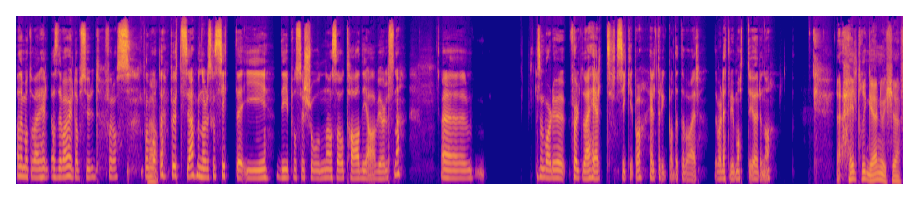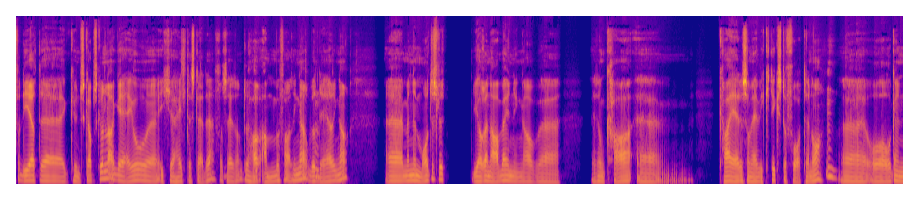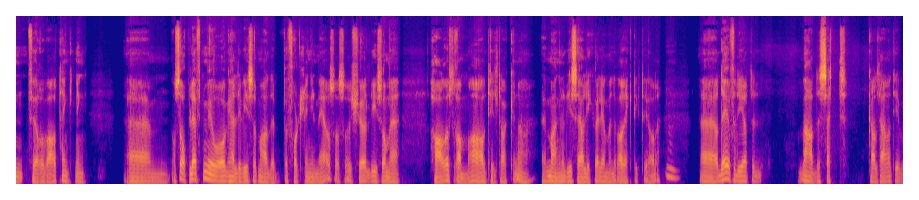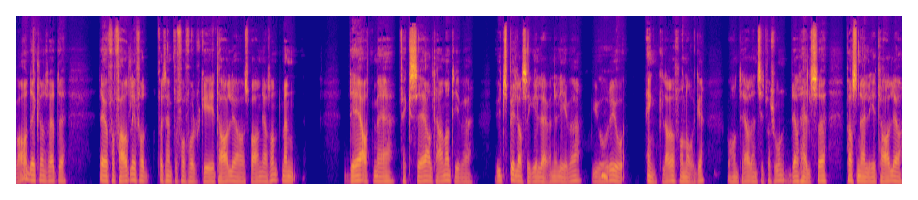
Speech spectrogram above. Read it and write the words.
Ja, det måtte være helt Altså, det var jo helt absurd for oss, på en Ja. måte, på utsida, men når du skal sitte i de posisjonene, altså, og ta de avgjørelsene eh, Liksom, var du Følte du deg helt sikker på, helt trygg på at dette var Det var dette vi måtte gjøre nå? Nei, Helt trygg er en jo ikke, fordi at eh, kunnskapsgrunnlaget er jo eh, ikke helt til stede, for å si det sånn. Du har anbefalinger, vurderinger, eh, men en må til slutt gjøre en avveining av eh, liksom hva eh, hva er det som er viktigst å få til nå, Mm. eh, og òg en føre-var-tenkning. Um, og så opplevde vi jo òg heldigvis at vi hadde befolkningen med oss, altså selv de som er hardest ramma av tiltakene. Eh, Mange av de sier likevel ja, men det var riktig å gjøre det. Mm. Eh, og det er jo fordi at det, vi hadde sett hva alternativet var. og Det er klart at det, det er jo forferdelig for f.eks. For, folk i Italia og Spania og sånt, men det at vi fikk se alternativet utspille seg i levende live, gjorde det jo enklere for Norge å håndtere den situasjonen. Det at helsepersonell i Italia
